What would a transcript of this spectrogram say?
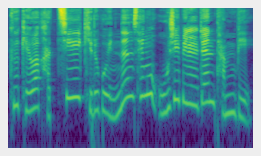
그 개와 같이 기르고 있는 생후 50일 된 담비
